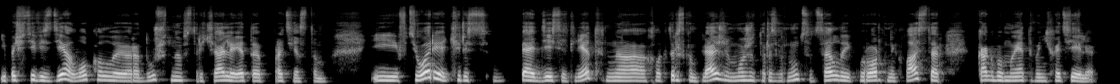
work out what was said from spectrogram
и почти везде локалы радушно встречали это протестом. И в теории через 5-10 лет на Халактырском пляже может развернуться целый курортный кластер, как бы мы этого не хотели.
